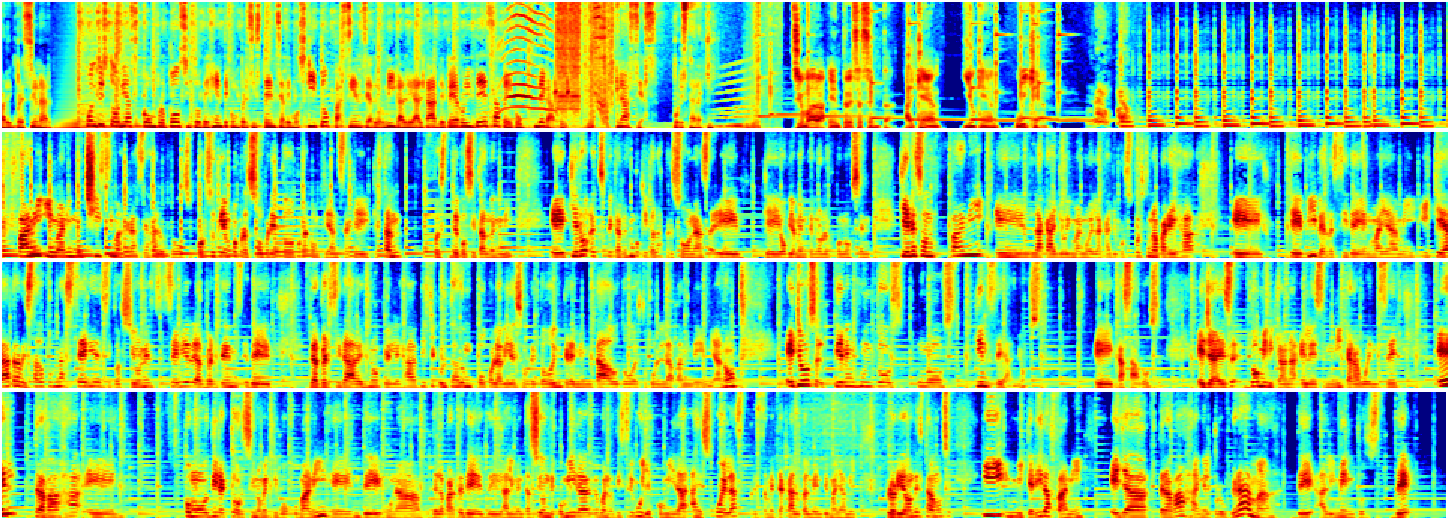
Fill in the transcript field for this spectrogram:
para impresionar. Cuento historias con propósito de gente con persistencia de mosquito, paciencia de hormiga, lealtad de perro y desapego de gato. Gracias por estar aquí. Xiomara en 360. I can, you can, we can. Fanny y Manny, muchísimas gracias a los dos por su tiempo, pero sobre todo por la confianza que, que están pues, depositando en mí. Eh, quiero explicarles un poquito a las personas eh, que obviamente no los conocen. ¿Quiénes son Fanny eh, Lacayo y Manuel Lacayo? Por supuesto, una pareja que vive, reside en Miami y que ha atravesado por una serie de situaciones, serie de, de, de adversidades, ¿no? Que les ha dificultado un poco la vida y sobre todo incrementado todo esto con la pandemia, ¿no? Ellos tienen juntos unos 15 años casados. Ella es dominicana, él es nicaragüense. Él trabaja eh, como director, si no me equivoco, Manny, eh, de, una, de la parte de, alimentación, de comida, bueno, distribuye comida a escuelas, precisamente acá localmente en Miami, Florida, donde estamos. Y mi querida Fanny, ella trabaja en el programa de alimentos de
